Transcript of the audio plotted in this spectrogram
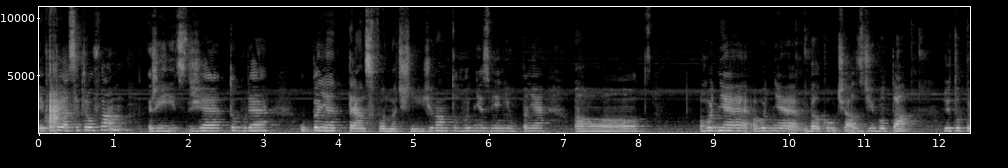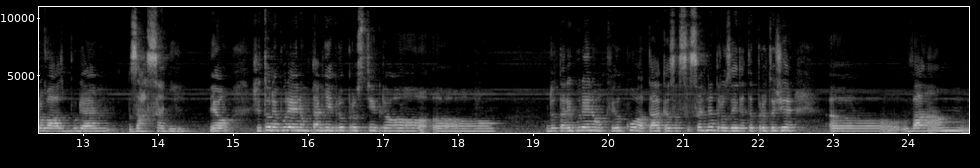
jakoby já si troufám říct, že to bude úplně transformační, že vám to hodně změní úplně uh, hodně, hodně velkou část života, že to pro vás bude zásadní, jo? Že to nebude jenom tak někdo prostě, kdo, uh, kdo tady bude jenom chvilku a tak a zase se hned rozejdete, protože uh, vám,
